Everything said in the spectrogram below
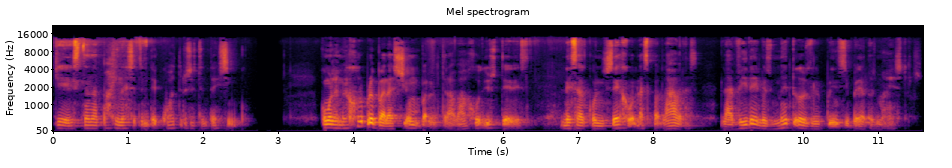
que está en la página 74 y 75. Como la mejor preparación para el trabajo de ustedes, les aconsejo las palabras, la vida y los métodos del príncipe de los maestros.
